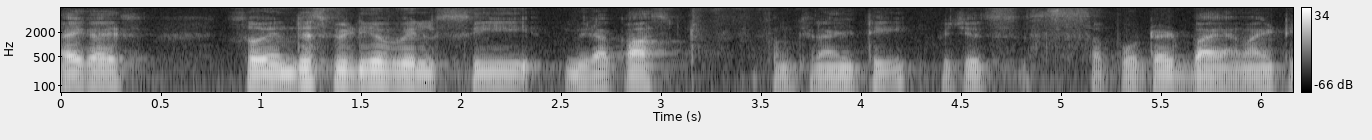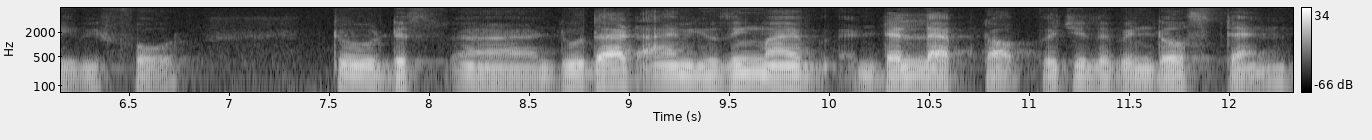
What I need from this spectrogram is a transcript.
Hi guys, so in this video we'll see Miracast functionality which is supported by MITV4. To uh, do that I am using my Dell laptop which is a Windows 10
